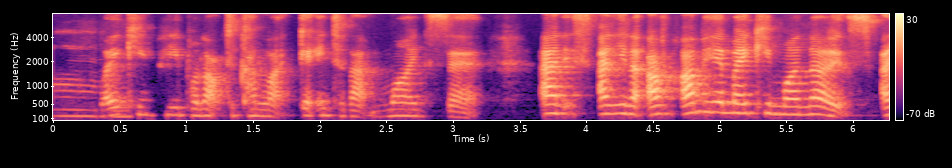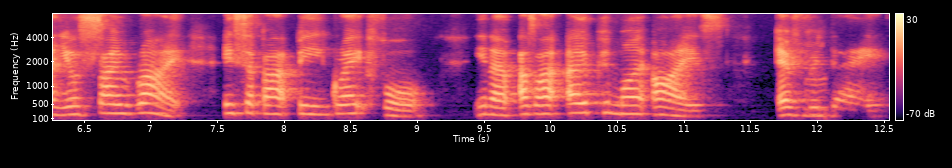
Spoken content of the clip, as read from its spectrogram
Mm. Waking people up to kind of like get into that mindset. And it's and you know I'm, I'm here making my notes, and you're so right. It's about being grateful. You know, as I open my eyes every mm. day,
